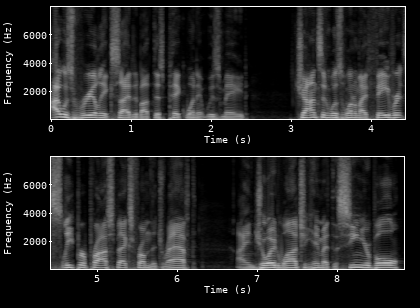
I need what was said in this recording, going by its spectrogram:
I was really excited about this pick when it was made. Johnson was one of my favorite sleeper prospects from the draft. I enjoyed watching him at the Senior Bowl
